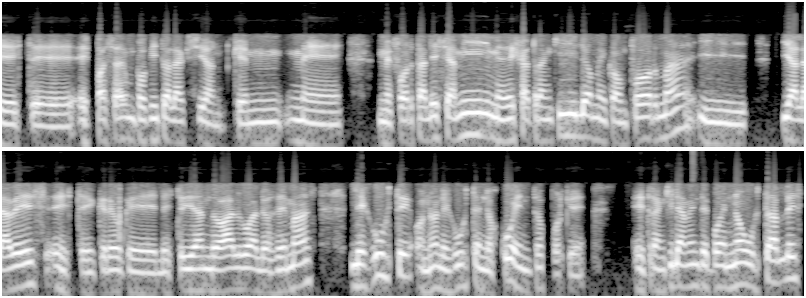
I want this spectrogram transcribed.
este, es pasar un poquito a la acción, que me, me fortalece a mí, me deja tranquilo, me conforma y, y a la vez este, creo que le estoy dando algo a los demás, les guste o no les gusten los cuentos, porque eh, tranquilamente pueden no gustarles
